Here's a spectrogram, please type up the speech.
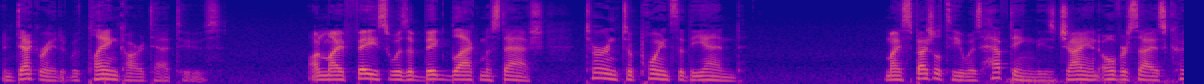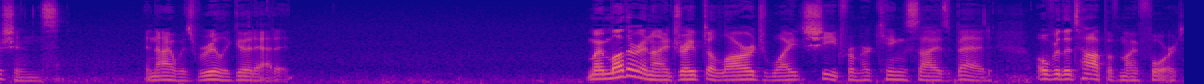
and decorated with playing card tattoos. On my face was a big black mustache, turned to points at the end. My specialty was hefting these giant oversized cushions, and I was really good at it. My mother and I draped a large white sheet from her king size bed over the top of my fort.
